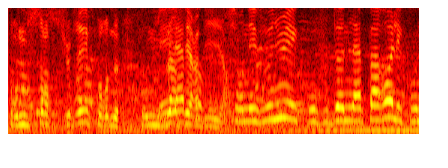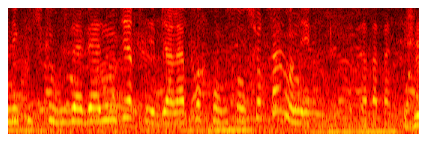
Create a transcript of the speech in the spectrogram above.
pour nous censurer, pour, ne- pour nous Mais interdire. si on est venu et qu'on vous donne la parole et qu'on écoute ce que vous avez à nous dire, c'est bien la preuve qu'on vous censure pas. On est. Je-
